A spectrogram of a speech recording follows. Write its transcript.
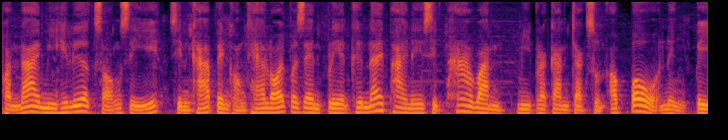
ผ่อนได้มีให้เลือก 2 สี สินค้าเป็นของแท้100%เปลี่ยนคืนได้ภายใน 15 วัน มีประกันจากศูนย์ oppo 1 ปี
